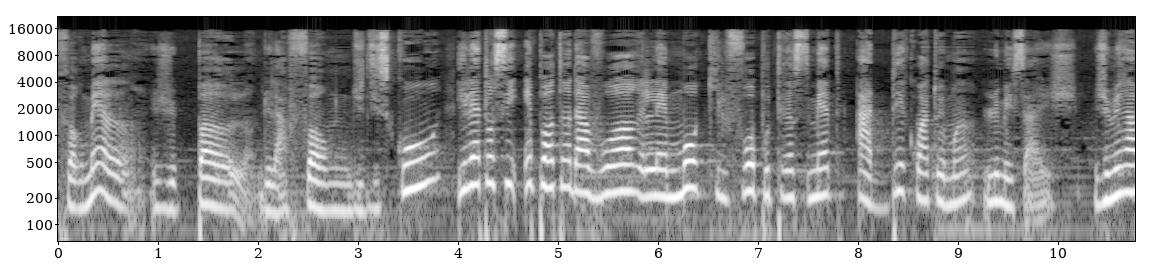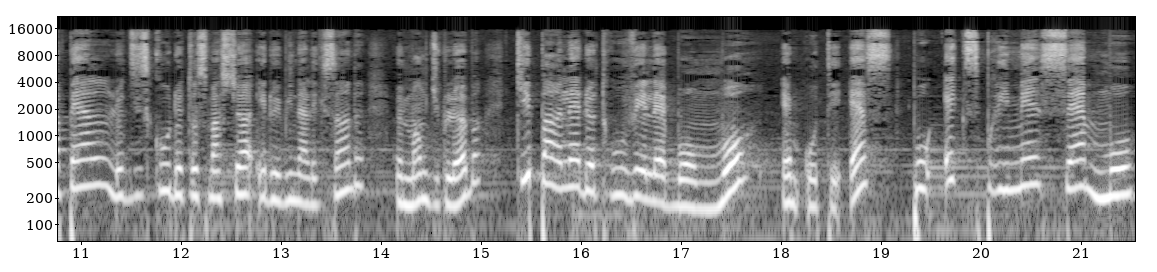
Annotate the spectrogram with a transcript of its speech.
formel, je parle de la forme du discours, il est aussi important d'avoir les mots qu'il faut pour transmettre adéquatement le message. Je me rappelle le discours de Toastmaster Edwin Alexandre, un membre du club, qui parlait de trouver les bons mots, M-O-T-S, pour exprimer ces mots,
